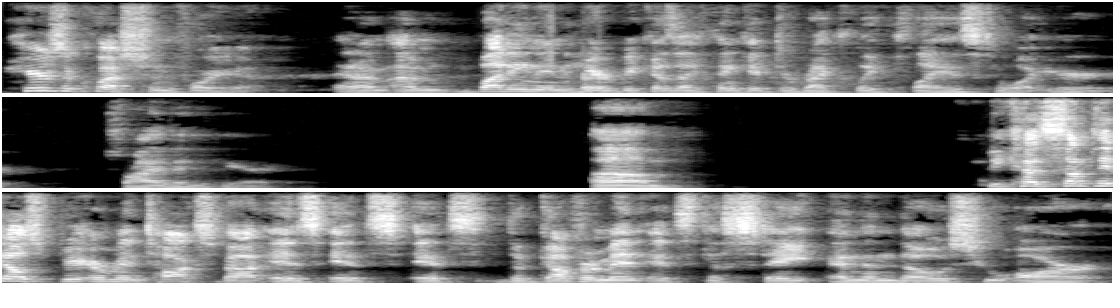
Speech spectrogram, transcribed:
here's a question for you. And I'm, I'm butting in here because I think it directly plays to what you're driving here. Um, because something else Biermann talks about is it's it's the government, it's the state, and then those who are,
